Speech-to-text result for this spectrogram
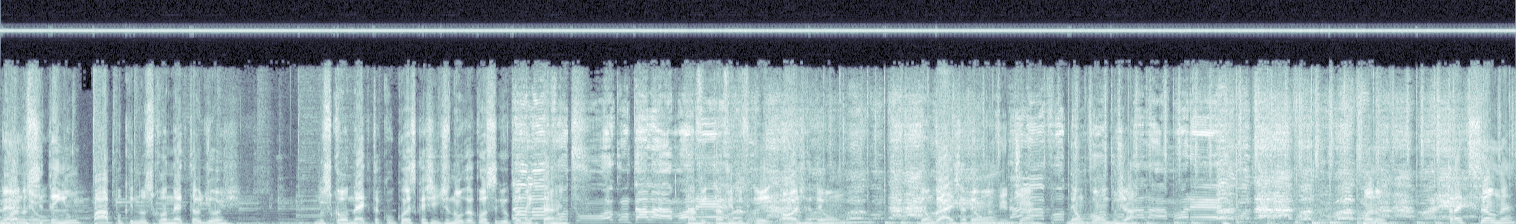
Né? Mano, é se o... tem um papo que nos conecta é o de hoje nos conecta com coisas que a gente nunca conseguiu conectar antes. Tá, vi, tá vindo. Ei, ó, já deu um. Deu um gás, já deu um. Tá vindo já? Deu um combo já. Mano, tradição, né?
